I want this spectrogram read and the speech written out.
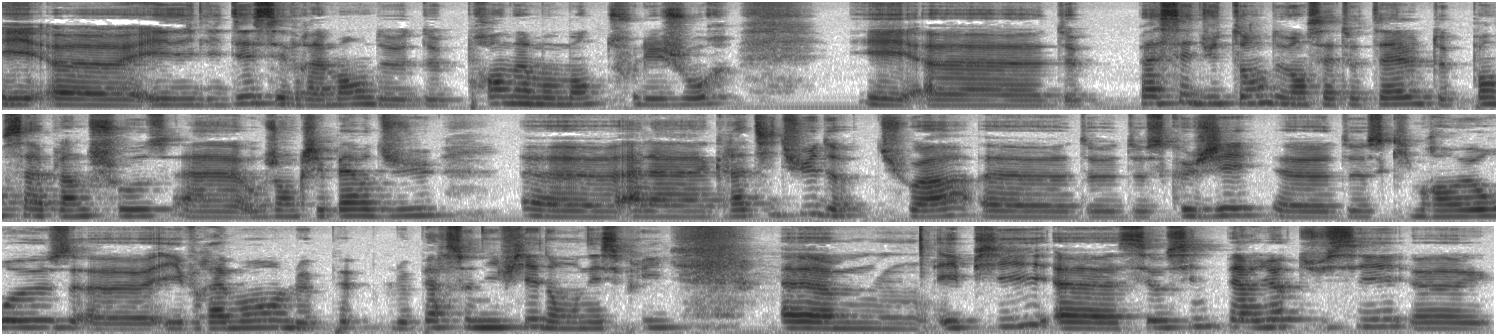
Euh, et, l'idée, c'est vraiment de, prendre un moment tous les jours et euh, de passer du temps devant cet hôtel, de penser à plein de choses, aux gens que j'ai perdus, euh, à la gratitude, tu vois, de, ce que j'ai, de ce qui me rend heureuse, et vraiment le, le, personnifier dans mon esprit. et puis, c'est aussi une période, tu sais,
